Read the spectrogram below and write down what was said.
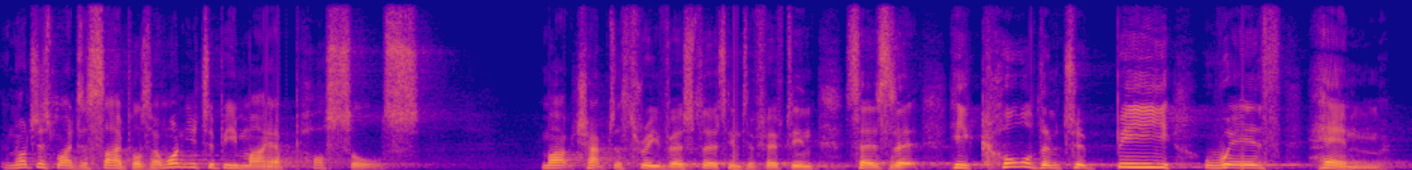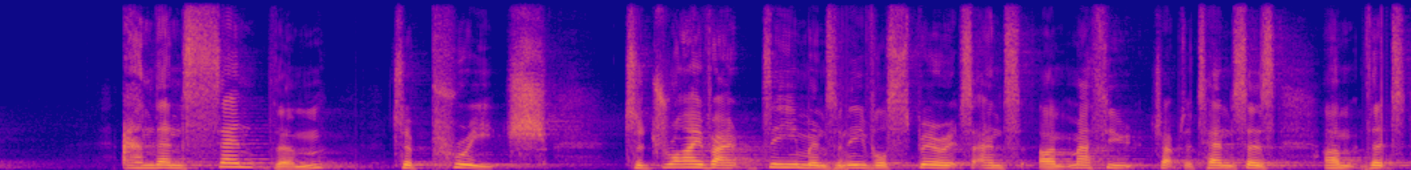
And not just my disciples, I want you to be my apostles. Mark chapter 3, verse 13 to 15 says that he called them to be with him and then sent them to preach, to drive out demons and evil spirits. And um, Matthew chapter 10 says um, that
